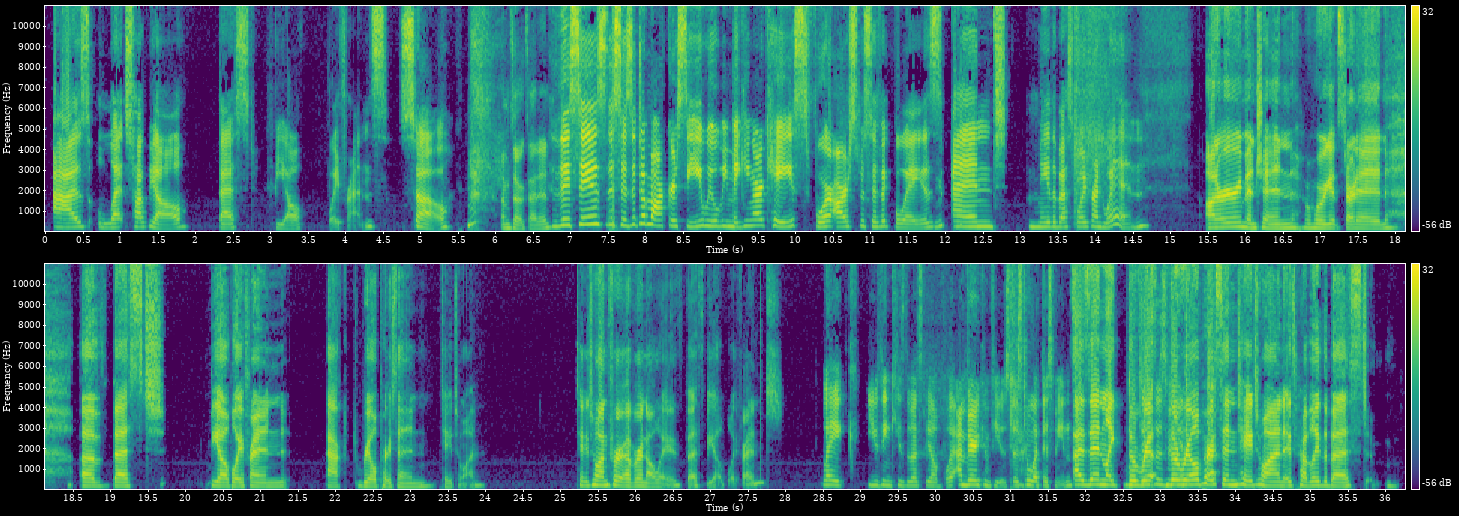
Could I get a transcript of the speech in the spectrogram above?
as Let's Talk BL Best BL Boyfriends. So I'm so excited. this is this is a democracy. We will be making our case for our specific boys, Mhm. and may the best boyfriend win. Honorary mention before we get started of best BL boyfriend act real person Tay Tawan. Taetuan forever and always best BL boyfriend. Like you think he's the best BL boy? I'm very confused as to what this means. As in like the real the real person Tay Tawan is probably the best.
